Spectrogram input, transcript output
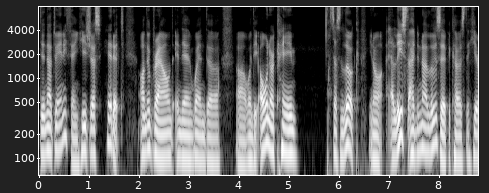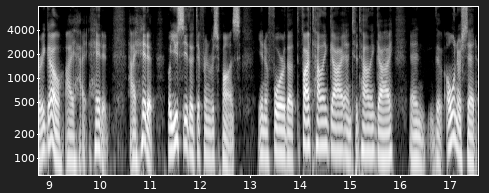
did not do anything. He just hit it on the ground. And then when the uh, when the owner came says, look, you know, at least I did not lose it because the, here we go. I, I hit it. I hit it. But you see the different response you know, for the five talent guy and two talent guy. And the owner said,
